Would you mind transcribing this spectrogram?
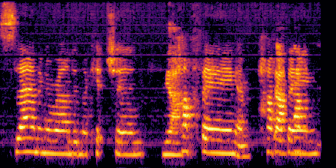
slamming around in the kitchen, yeah. huffing and puffing.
